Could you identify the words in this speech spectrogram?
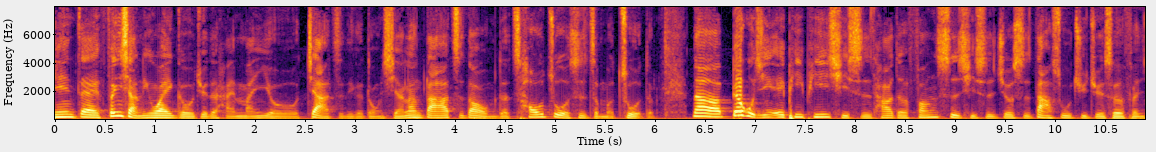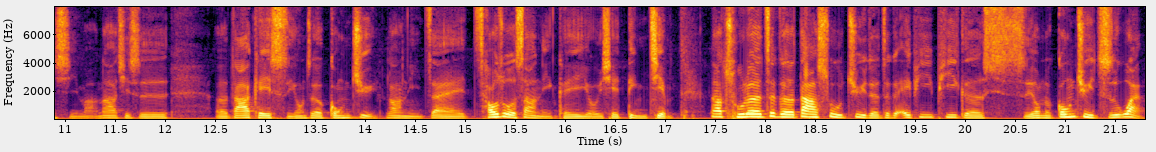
今天在分享另外一个我觉得还蛮有价值的一个东西啊，让大家知道我们的操作是怎么做的。那标股金 APP 其实它的方式其实就是大数据决策分析嘛。那其实。呃，大家可以使用这个工具，让你在操作上你可以有一些定见。那除了这个大数据的这个 APP 的使用的工具之外，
